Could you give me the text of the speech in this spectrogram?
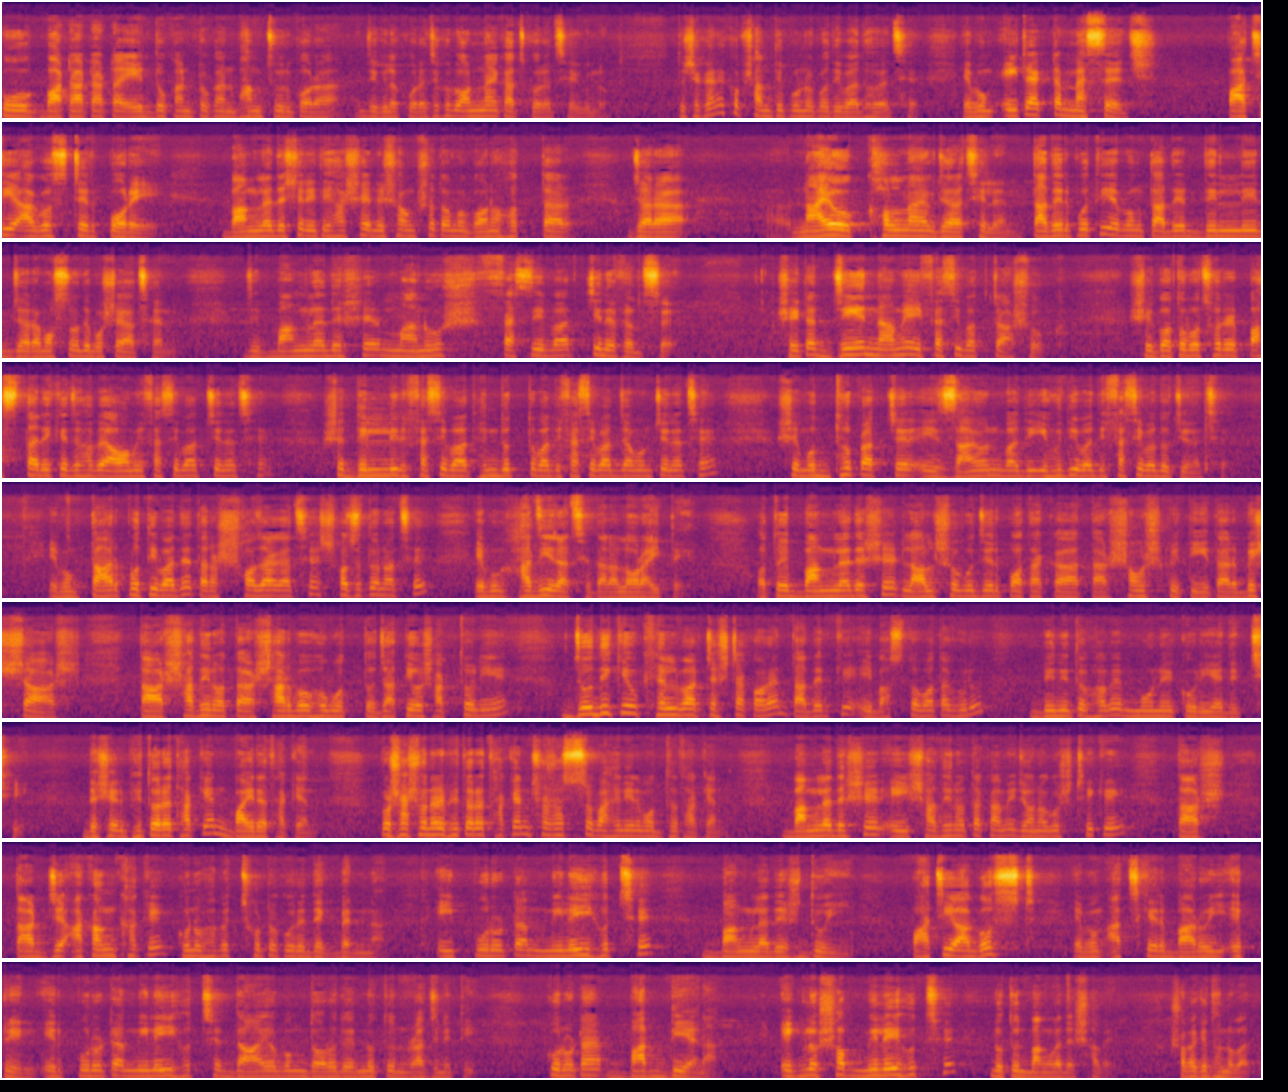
কোক, বাটা টাটা এর দোকান টোকান ভাঙচুর করা, যেগুলো করেছে, খুব অন্যায় কাজ করেছে এগুলো। তো সেখানে খুব শান্তিপূর্ণ প্রতিবাদ হয়েছে এবং এইটা একটা মেসেজ পাঁচই আগস্টের পরে বাংলাদেশের ইতিহাসে নৃশংসতম গণহত্যার যারা নায়ক, খলনায়ক যারা ছিলেন, তাদের প্রতি এবং তাদের দিল্লির যারা মসনদে বসে আছেন, যে বাংলাদেশের মানুষ ফ্যাসিবাদ চিনে ফেলছে। সেটা যে নামে এই ফ্যাসিবাদটা আসুক, সে গত বছরের পাঁচ তারিখে যেভাবে আওয়ামী ফ্যাসিবাদ চিনেছে, সে দিল্লির ফ্যাসিবাদ, হিন্দুত্ববাদী ফ্যাসিবাদ যেমন চিনেছে, সে মধ্যপ্রাচ্যের এই জায়নবাদী, ইহুদিবাদী ফ্যাসিবাদও চিনেছে। এবং তার প্রতিবাদে তারা সজাগ আছে, সচেতন আছে এবং হাজির আছে তারা লড়াইতে। অতএব বাংলাদেশের লাল সবুজের পতাকা, তার সংস্কৃতি, তার বিশ্বাস, তার স্বাধীনতা, সার্বভৌমত্ব জাতীয় স্বার্থ নিয়ে যদি কেউ খেলবার চেষ্টা করেন, তাদেরকে এই বাস্তবতাগুলো বিনীতভাবে মনে করিয়ে দিচ্ছি। দেশের ভিতরে থাকেন, বাইরে থাকেন, প্রশাসনের ভিতরে থাকেন, সশস্ত্র বাহিনীর মধ্যে থাকেন, বাংলাদেশের এই স্বাধীনতাকামী জনগোষ্ঠীকে তার তার যে আকাঙ্ক্ষাকে কোনোভাবে ছোট করে দেখবেন না। এই পুরোটা মিলেই হচ্ছে বাংলাদেশ দুই। পাঁচই আগস্ট এবং আজকের বারোই এপ্রিল। এর পুরোটা মিলেই হচ্ছে দায় এবং দরদের নতুন রাজনীতি। কোনোটা বাদ দিয়ে না। এগুলো সব মিলেই হচ্ছে নতুন বাংলাদেশ হবে। সবাইকে ধন্যবাদ।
